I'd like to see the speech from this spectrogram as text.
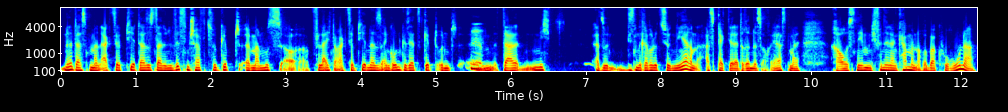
ne, dass man akzeptiert, dass es da eine Wissenschaft zu gibt. Äh, man muss vielleicht auch akzeptieren, dass es ein Grundgesetz gibt und hm. ähm, da nicht also diesen revolutionären Aspekt, der da drin ist, auch erstmal rausnehmen. Und ich finde, dann kann man auch über Corona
